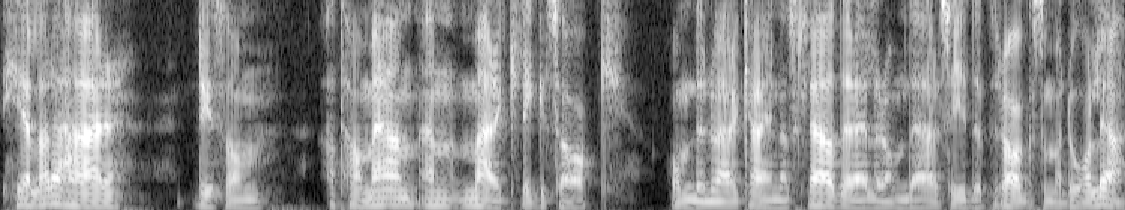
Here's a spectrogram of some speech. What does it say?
hela det här, liksom att ha med en, en märklig sak, om det nu är Kainas kläder eller om det är sidouppdrag som är dåliga,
